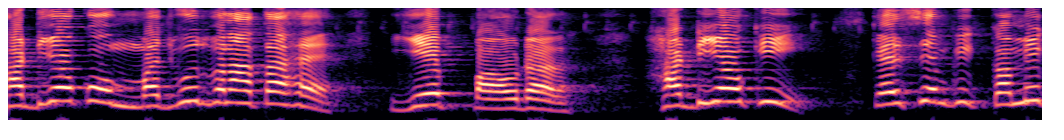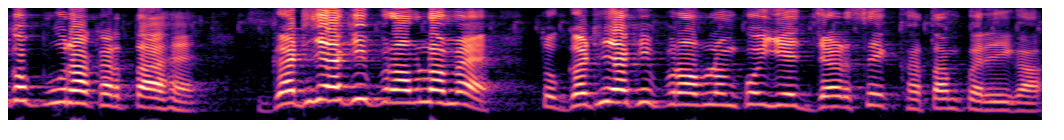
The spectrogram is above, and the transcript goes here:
हड्डियों को मज़बूत बनाता है ये पाउडर हड्डियों की कैल्शियम की कमी को पूरा करता है। गठिया की प्रॉब्लम है तो गठिया की प्रॉब्लम को ये जड़ से ख़त्म करेगा।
